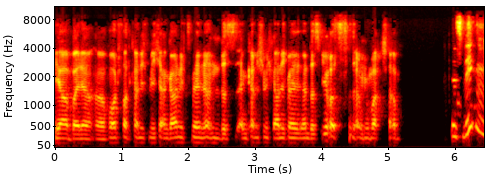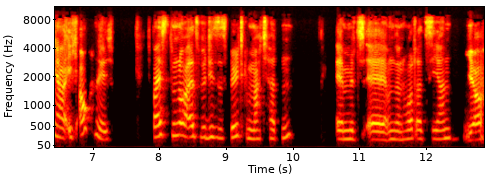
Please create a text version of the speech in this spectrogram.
Ja, bei der äh, Hortfahrt kann ich mich an gar nichts mehr erinnern, das, äh, kann ich mich gar nicht mehr erinnern, dass ihr was zusammen gemacht habt. deswegen ja, ich auch nicht. Weißt du noch, als wir dieses Bild gemacht hatten, äh, mit äh, unseren Horterziehern, Ja,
